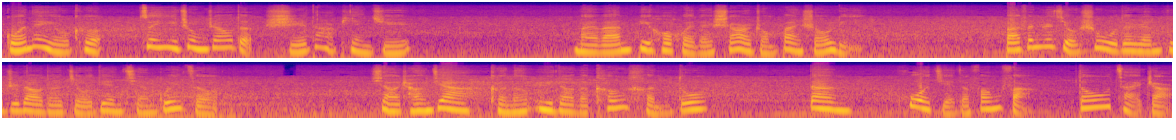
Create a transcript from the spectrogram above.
国内游客最易中招的十大骗局，买完必后悔的十二种伴手礼，百分之九十五的人不知道的酒店潜规则。小长假可能遇到的坑很多，但破解的方法都在这儿。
